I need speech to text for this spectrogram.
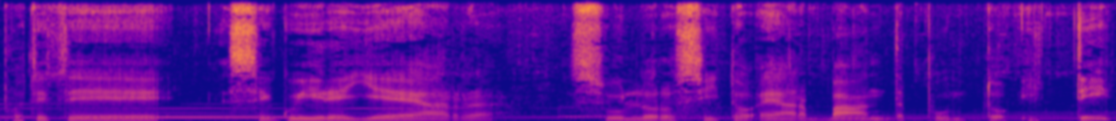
Potete seguire gli EAR sul loro sito earband.it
